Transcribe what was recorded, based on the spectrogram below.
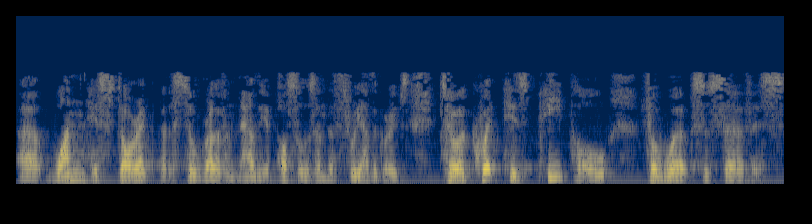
Uh, one historic, but are still relevant now, the apostles and the three other groups, to equip his people for works of service,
